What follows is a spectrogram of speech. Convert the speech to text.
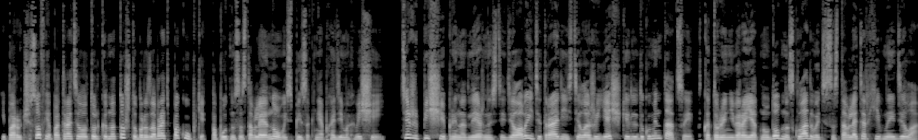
и пару часов я потратила только на то, чтобы разобрать покупки, попутно составляя новый список необходимых вещей. Те же пищи и принадлежности, деловые тетради и стеллажи ящики для документации, в которые невероятно удобно складывать и составлять архивные дела.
